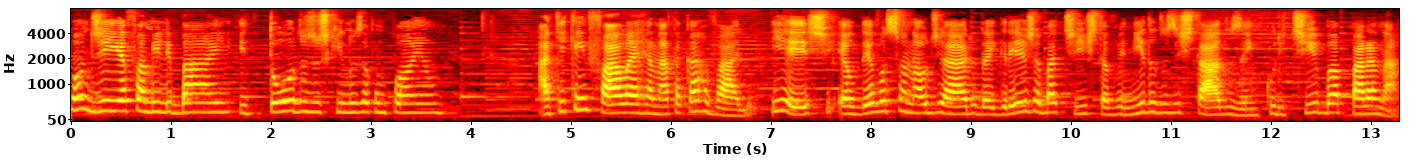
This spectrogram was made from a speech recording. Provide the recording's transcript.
Bom dia, família Bai e todos os que nos acompanham. Aqui quem fala é Renata Carvalho e este é o devocional diário da Igreja Batista Avenida dos Estados, em Curitiba, Paraná.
